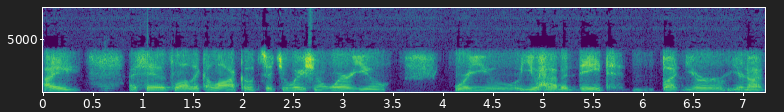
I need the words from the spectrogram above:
I I say it's a lot like a lockout situation where you where you you have a date, but you're you're not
